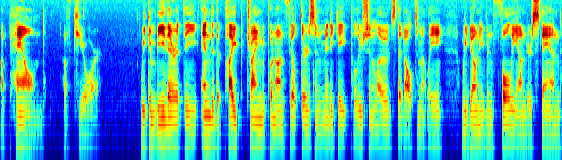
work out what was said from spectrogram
a pound of cure. We can be there at the end of the pipe trying to put on filters and mitigate pollution loads that ultimately we don't even fully understand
